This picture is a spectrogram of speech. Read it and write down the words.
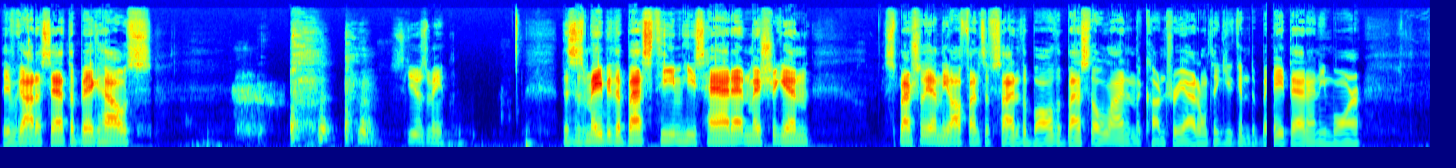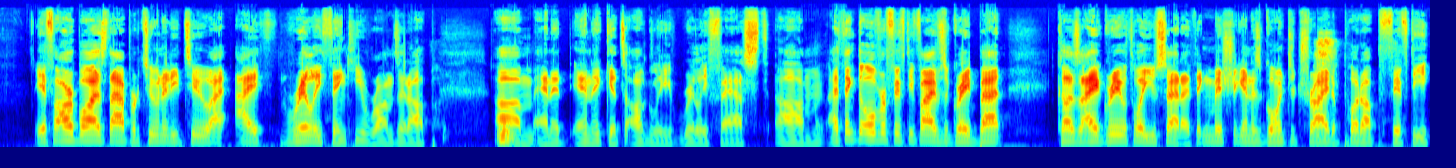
They've got us at the big house. Excuse me. This is maybe the best team he's had at Michigan, especially on the offensive side of the ball. The best O line in the country. I don't think you can debate that anymore. If Harbaugh has the opportunity to, I, I really think he runs it up. Um, and it and it gets ugly really fast. Um, I think the over 55 is a great bet because I agree with what you said. I think Michigan is going to try to put up 50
